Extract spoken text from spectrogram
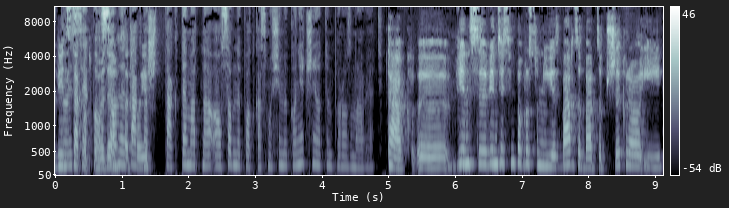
więc tak, odpowiadając osobny, na tak, twoje... Nasz, tak, temat na osobny podcast, musimy koniecznie o tym porozmawiać. Tak, y, więc, więc jest mi po prostu, mi jest bardzo, bardzo przykro i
